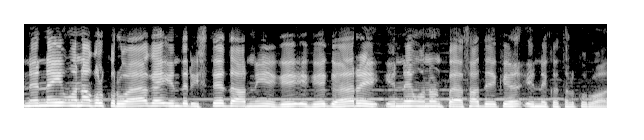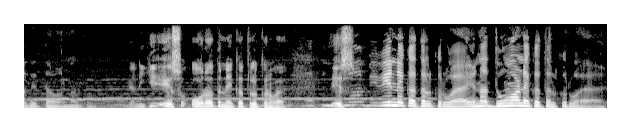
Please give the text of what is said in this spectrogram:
ਨਹੀਂ ਨਹੀਂ ਉਹਨਾਂ ਕੋਲ ਕਰਵਾਇਆ ਗਿਆ ਇਹਦੇ ਰਿਸ਼ਤੇਦਾਰ ਨਹੀਂ ਹੈਗੇ ਹੈਗੇ ਗਹਿਰ ਏ ਇਹਨੇ ਉਹਨਾਂ ਨੂੰ ਪੈਸਾ ਦੇ ਕੇ ਇਹਨੇ ਕਤਲ ਕਰਵਾ ਦਿੱਤਾ ਉਹਨਾਂ ਕੋਲ। ਯਾਨੀ ਕਿ ਇਸ ਔਰਤ ਨੇ ਕਤਲ ਕਰਵਾਇਆ। ਇਸ ਬੀਵੀ ਨੇ ਕਤਲ ਕਰਵਾਇਆ ਇਹਨਾਂ ਦੋਵਾਂ ਨੇ ਕਤਲ ਕਰਵਾਇਆ ਹੈ।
